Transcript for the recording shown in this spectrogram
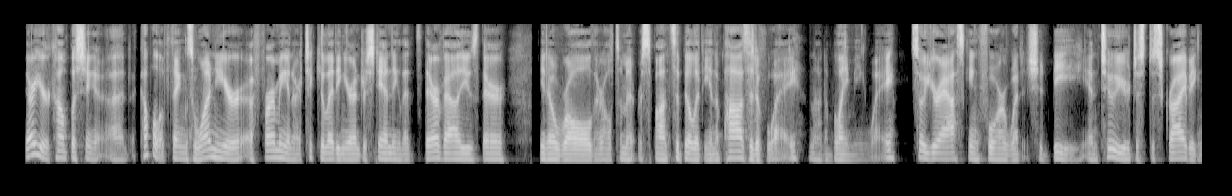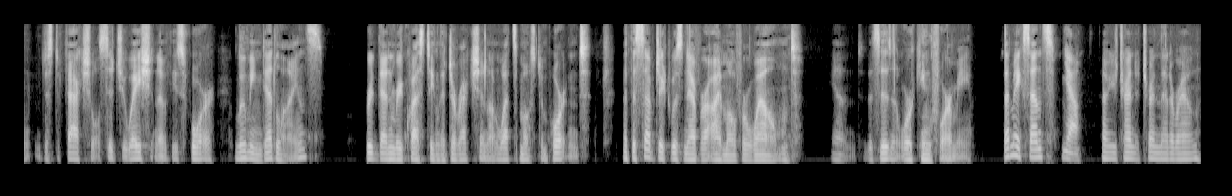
There, you're accomplishing a, a, couple of things. One, you're affirming and articulating your understanding that it's their values, their you know role, their ultimate responsibility in a positive way, not a blaming way. So you're asking for what it should be, and two, you're just describing just a factual situation of these four looming deadlines. then requesting the direction on what's most important. But the subject was never "I'm overwhelmed" and this isn't working for me. Does that make sense? Yeah. How are you trying to turn that around?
